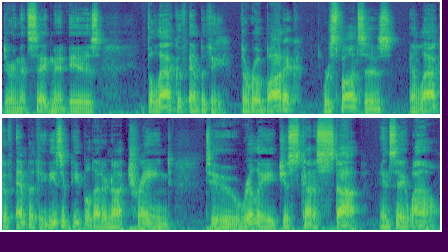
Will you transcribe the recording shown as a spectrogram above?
during that segment is the lack of empathy, the robotic responses, and lack of empathy. These are people that are not trained to really just kind of stop and say, wow,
